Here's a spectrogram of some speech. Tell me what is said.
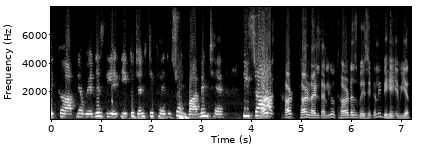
एक आपने अवेयरनेस दी है कि एक तो जेनेटिक है दूसरा एनवायरनमेंट है तीसरा third third I tell you third is basically behaviour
